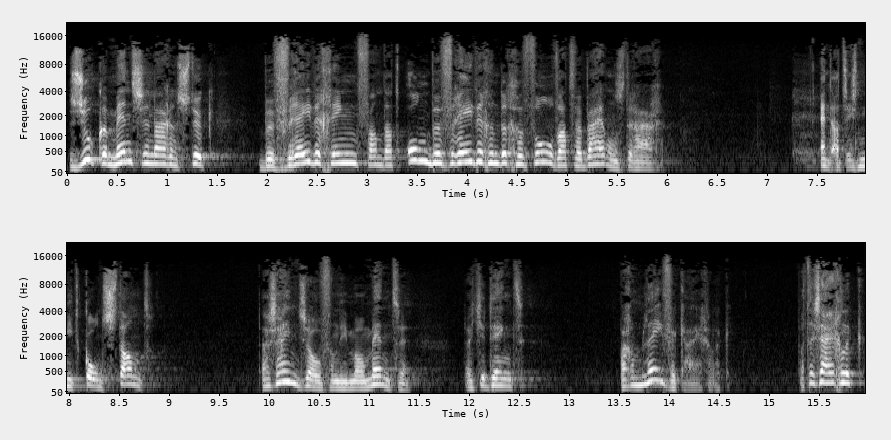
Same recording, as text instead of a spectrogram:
Zoeken mensen naar een stuk bevrediging van dat onbevredigende gevoel wat we bij ons dragen. En dat is niet constant. Er zijn zo van die momenten dat je denkt, waarom leef ik eigenlijk? Wat is eigenlijk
